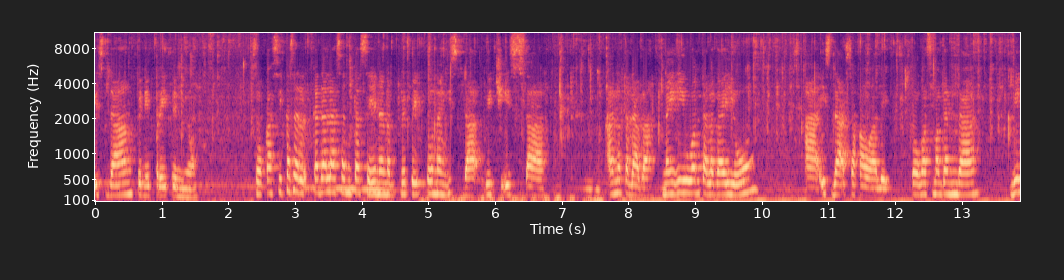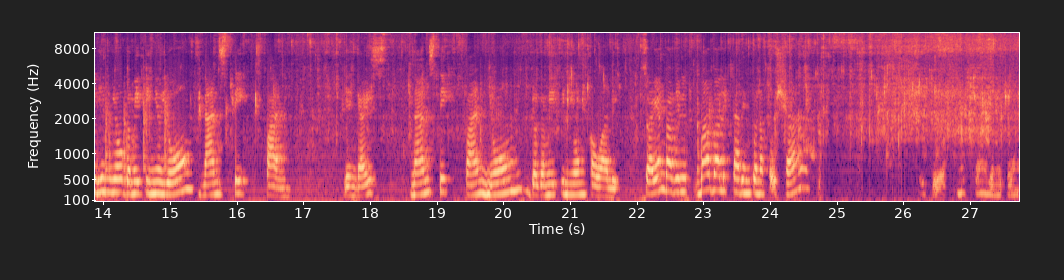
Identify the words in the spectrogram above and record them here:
isdang piniprito nyo. So, kasi, kasi kadalasan kasi na nag-prepare to ng isda, which is, uh, ano talaga, naiiwan talaga yung ah, isda sa kawali. So, mas maganda, bilhin nyo, gamitin nyo yung non-stick pan. Yan guys, non-stick pan yung gagamitin yung kawali. So, ayan, babalik, babalik rin ko na po siya. Ito, ano ganito yung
